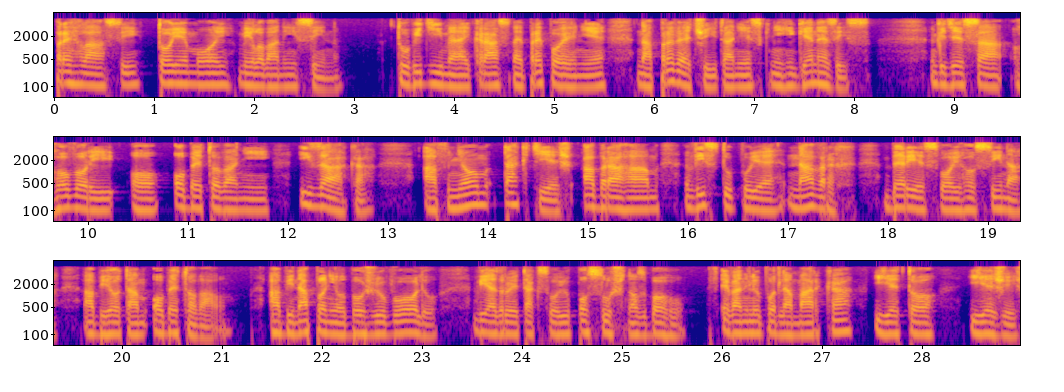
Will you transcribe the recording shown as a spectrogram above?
prehlási, to je môj milovaný syn. Tu vidíme aj krásne prepojenie na prvé čítanie z knihy Genesis, kde sa hovorí o obetovaní Izáka a v ňom taktiež Abraham vystupuje na vrch, berie svojho syna, aby ho tam obetoval, aby naplnil Božiu vôľu, vyjadruje tak svoju poslušnosť Bohu. V Evangeliu podľa Marka je to Ježiš,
